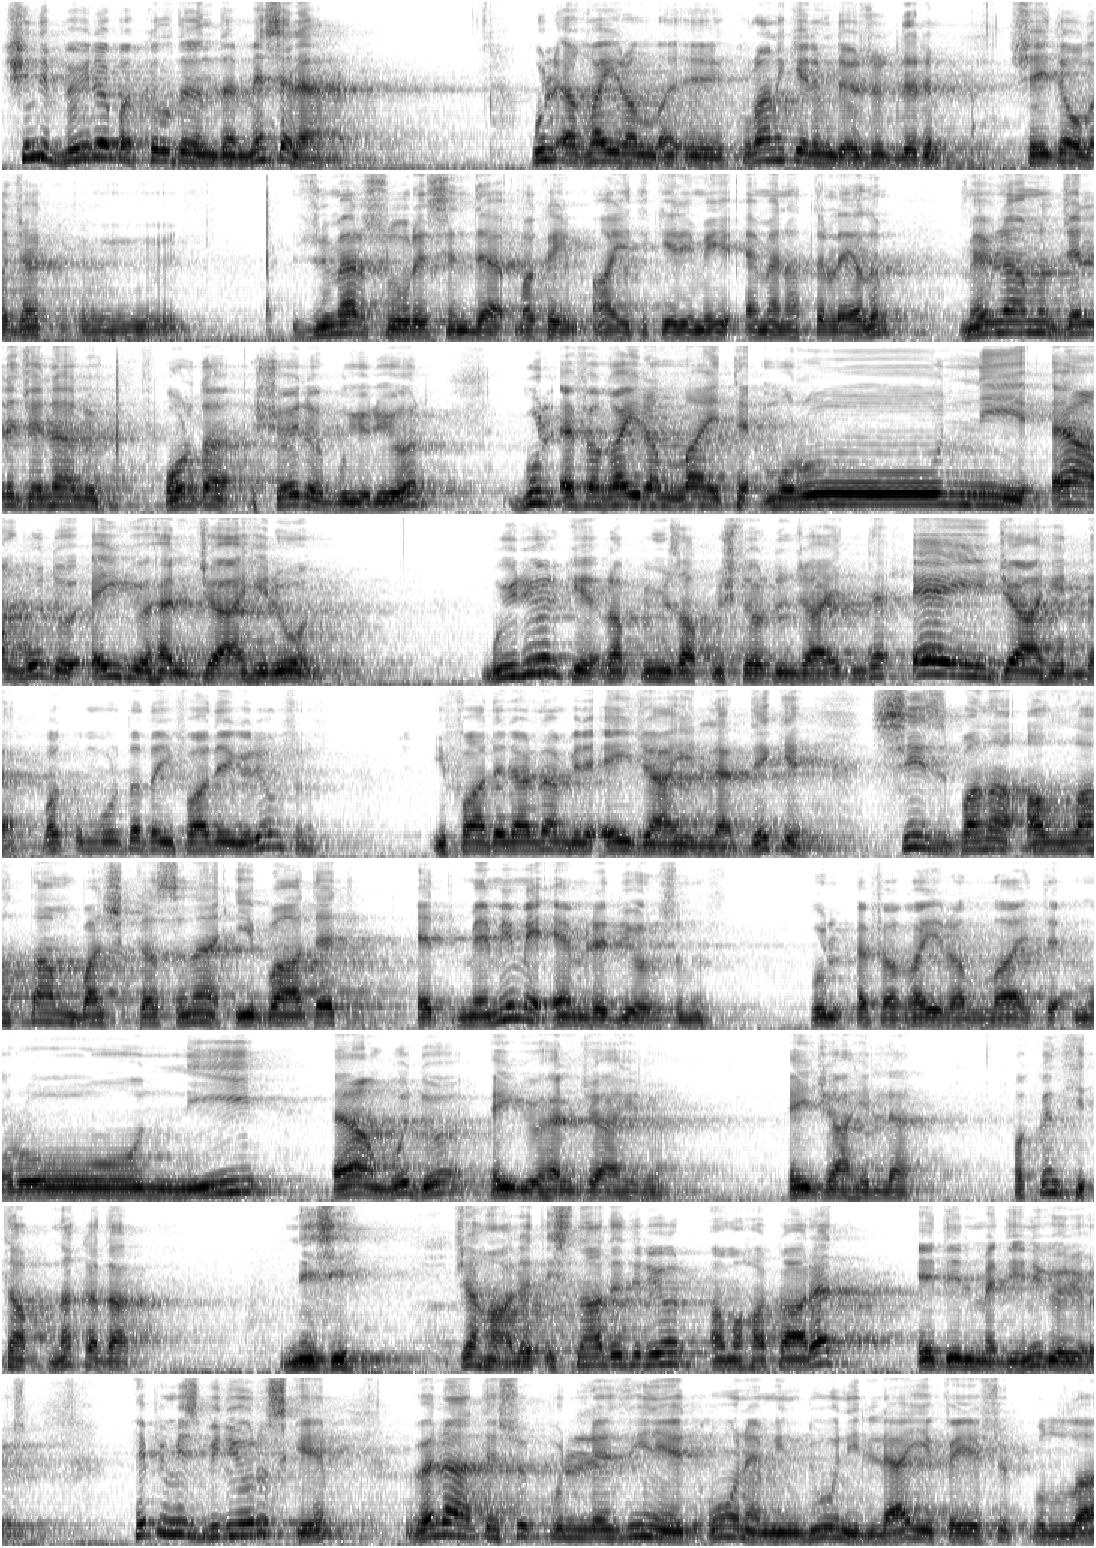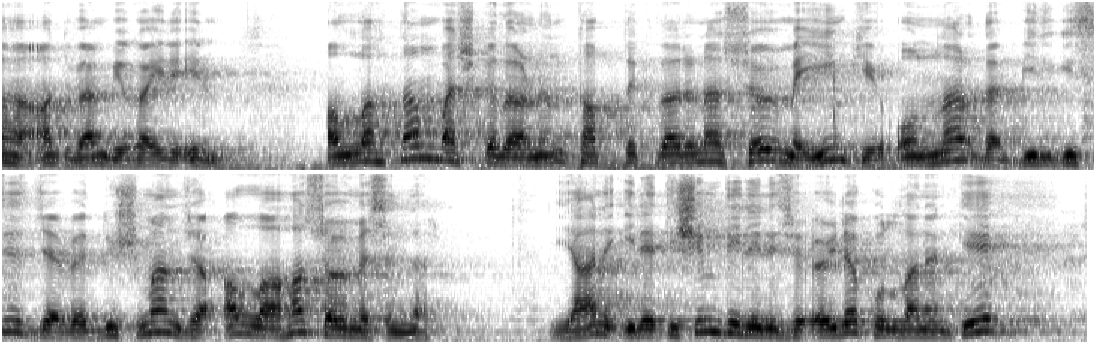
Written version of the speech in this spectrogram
Şimdi böyle bakıldığında mesela Kul e gayrallah Kur'an-ı Kerim'de özür dilerim şeyde olacak e, Zümer suresinde bakayım ayeti kerimeyi hemen hatırlayalım. Mevlamız Celle Celaluhu orada şöyle buyuruyor. Kul efe gayrallahi te'muruni e'budu eyyuhel cahilun. Buyuruyor ki Rabbimiz 64. ayetinde ey cahiller. Bakın burada da ifadeyi görüyor musunuz? İfadelerden biri ey cahiller. De ki siz bana Allah'tan başkasına ibadet etmemi mi emrediyorsunuz? Kul efe gayrallahi te'muruni e'budu eyyuhel cahilun. Ey cahiller. Bakın hitap ne kadar nezih. Cehalet isnat ediliyor ama hakaret edilmediğini görüyoruz. Hepimiz biliyoruz ki ve la tesubbullezine yed'un min dunillahi feyesubbullaha adven bi gayri ilm. Allah'tan başkalarının taptıklarına sövmeyin ki onlar da bilgisizce ve düşmanca Allah'a sövmesinler. Yani iletişim dilinizi öyle kullanın ki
